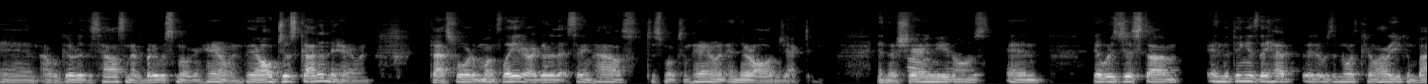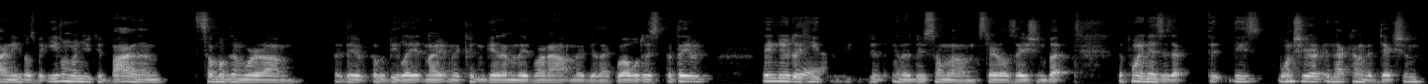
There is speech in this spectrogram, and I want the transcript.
and I would go to this house and everybody was smoking heroin. They all just got into heroin. Fast forward a month later, I go to that same house to smoke some heroin, and they're all injecting and they're sharing oh, yeah. needles. And it was just, um, and the thing is, they had it was in North Carolina. You can buy needles, but even when you could buy them, some of them were, um, they it would be late at night and they couldn't get them, and they'd run out, and they'd be like, "Well, we'll just," but they would They knew to Yeah. heat, you know, do some um, sterilization. But the point is, is that th- these once you're in that kind of addiction,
